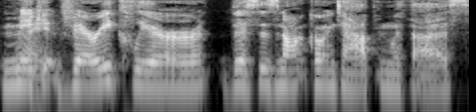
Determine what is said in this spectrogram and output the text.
make Right. it very clear this is not going to happen with us.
